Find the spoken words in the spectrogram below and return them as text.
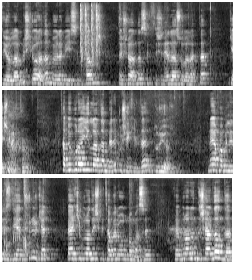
diyorlarmış ki oradan böyle bir isim kalmış ve şu anda sık dişini helası olarak da geçmekte. Tabi burayı yıllardan beri bu şekilde duruyor. Ne yapabiliriz diye düşünürken belki burada hiçbir tabela olmaması ve buranın dışarıdan da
